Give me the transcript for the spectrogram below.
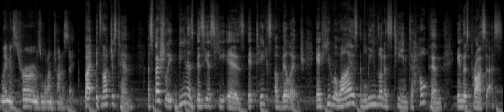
layman's terms what I'm trying to say. But it's not just him. Especially being as busy as he is, it takes a village, and he relies and leans on his team to help him in this process.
